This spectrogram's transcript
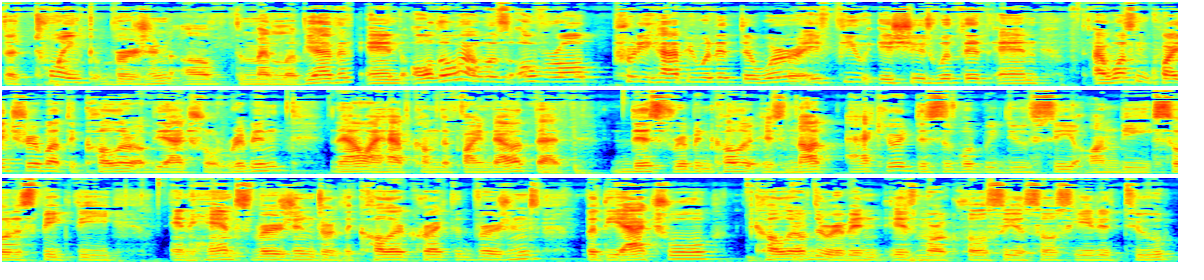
the Toynk version of the Medal of Yavin. And although I was overall pretty happy with it, there were a few issues with it and I wasn't quite sure about the color of the actual ribbon. Now I have come to find out that this ribbon color is not accurate. This is what we do see on the, so to speak, the enhanced versions or the color corrected versions, but the actual color of the ribbon is more closely associated to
